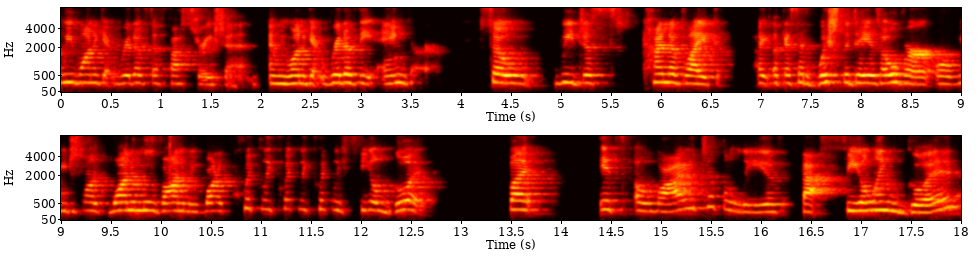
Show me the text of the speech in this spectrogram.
we want to get rid of the frustration and we want to get rid of the anger. So we just kind of like, like I said, wish the day is over, or we just like want to move on and we want to quickly, quickly, quickly feel good. But it's a lie to believe that feeling good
